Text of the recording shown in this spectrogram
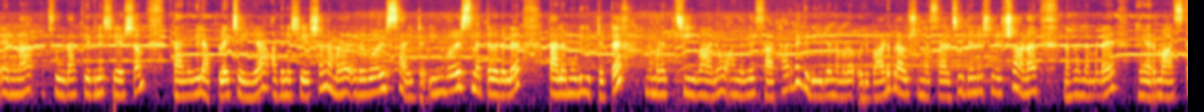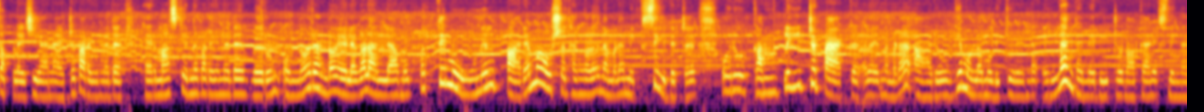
എണ്ണ ചൂടാക്കിയതിന് ശേഷം തലയിൽ അപ്ലൈ ചെയ്യുക. അതിനുശേഷം നമ്മൾ റിവേഴ്സായിട്ട് ഇൻവേഴ്സ് മെത്തേഡിൽ തലമുടി ഇട്ടിട്ട് നമ്മൾ ചീവാനോ അല്ലെങ്കിൽ സാധാരണഗതിയിൽ നമ്മൾ ഒരുപാട് പ്രാവശ്യം മസാജ് ചെയ്തതിന് ശേഷമാണ് നമ്മൾ നമ്മുടെ ഹെയർ മാസ്ക് അപ്ലൈ ചെയ്യാനായിട്ട് പറയുന്നത്. ഹെയർ മാസ്ക് എന്ന് പറയുന്നത് വെറും ഒന്നോ രണ്ടോ ഇലകളല്ല മുപ്പത്തി മൂന്നിൽ പരം ഔഷധങ്ങൾ നമ്മൾ മിക്സ് ചെയ്തിട്ട് ഒരു കംപ്ലീറ്റ് പാക്ക് അതായത് നമ്മുടെ ആരോഗ്യമുള്ള മുടിക്ക് വേണ്ട എല്ലാം തന്നെ ബീറ്റോൺ ഓർഗാനിക്സ് നിങ്ങൾക്ക്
